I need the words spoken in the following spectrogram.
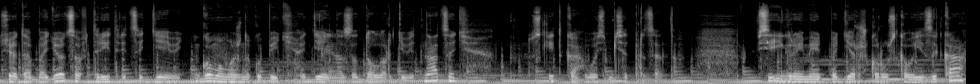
Все это обойдется в 3.39. Goma можно купить отдельно за доллар 19, скидка 80%. Все игры имеют поддержку русского языка.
